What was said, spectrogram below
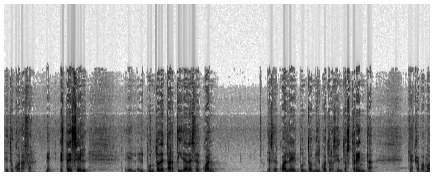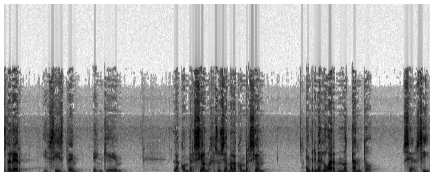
de tu corazón. Bien, este es el, el, punto de partida desde el cual, desde el cual el punto 1430 que acabamos de leer insiste en que la conversión, Jesús llama la conversión, en primer lugar, no tanto, sí,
